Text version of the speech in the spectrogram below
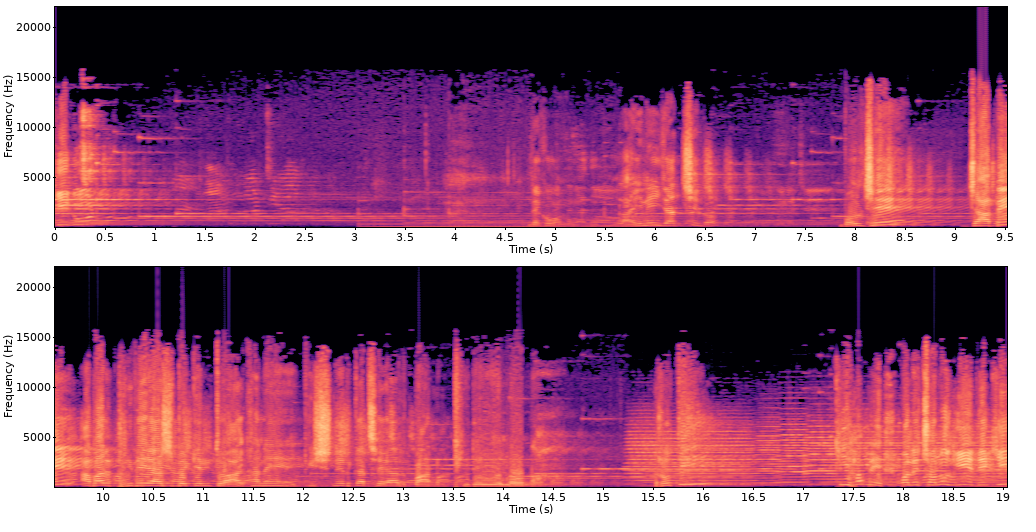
কি গুণ? দেখুন, লাইনেই যাচ্ছিল। বলছে, যাবে, আবার ফিরে আসবে, কিন্তু এখানে কৃষ্ণের কাছে আর বান ফিরে এলো না। রতি, কি হবে? বলে চলো গিয়ে দেখি।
